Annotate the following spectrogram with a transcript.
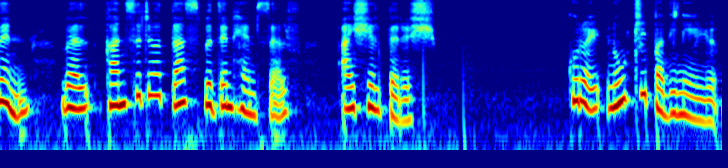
sin, well, consider thus within himself, I shall perish. குறள் நூற்றி பதினேழு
